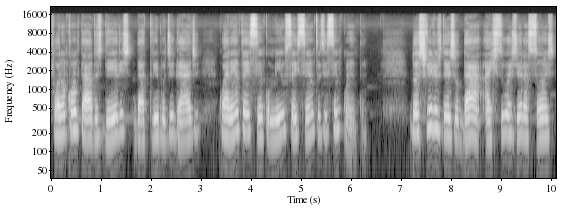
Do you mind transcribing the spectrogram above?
foram contados deles, da tribo de Gade, quarenta e cinco mil seiscentos e cinquenta. Dos filhos de Judá, as suas gerações,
